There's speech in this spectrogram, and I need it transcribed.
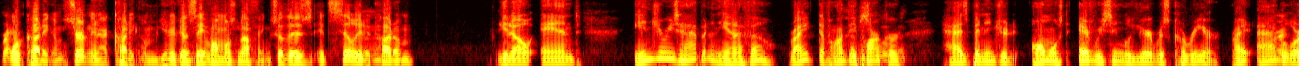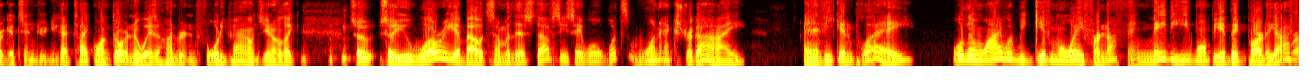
right. or cutting him. Certainly not cutting him. You're going to save almost nothing. So there's it's silly mm-hmm. to cut him, you know. And injuries happen in the NFL, right? DeVante Parker has been injured almost every single year of his career, right? Agholor right. gets injured. You got Tyquan Thornton who weighs 140 pounds. You know, like so. So you worry about some of this stuff. So you say, well, what's one extra guy? And if he can play, well, then why would we give him away for nothing? Maybe he won't be a big part of the offense,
